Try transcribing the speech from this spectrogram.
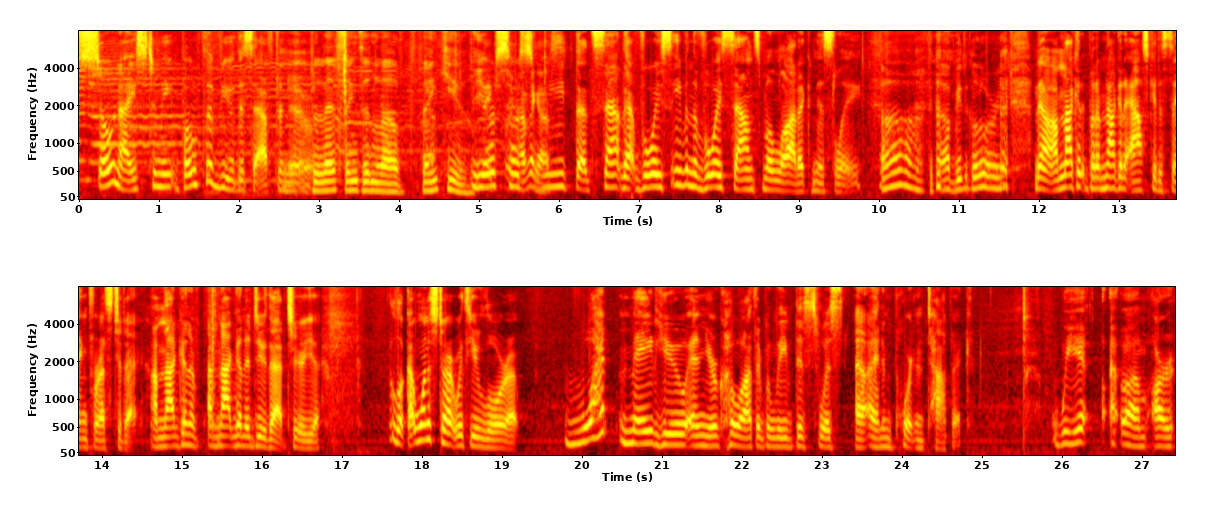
So nice to meet both of you this afternoon. Blessings and love. Thank you. You're so for having us. sweet. That sound, that voice, even the voice sounds melodic, Miss Lee. Ah, to God be the glory. Now, I'm not gonna, but I'm not gonna ask you to sing for us today. I'm not gonna, I'm not gonna do that to you. Look, I want to start with you, Laura. What made you and your co-author believe this was a, an important topic? We um, are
